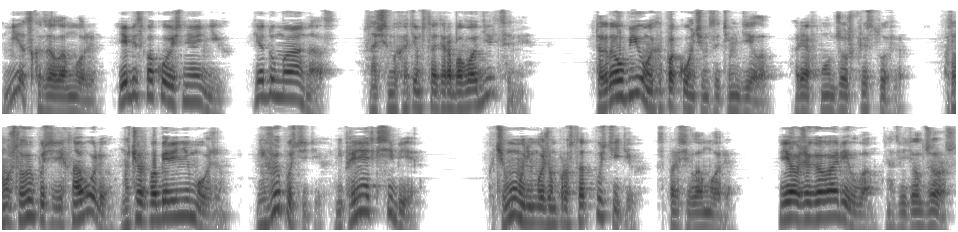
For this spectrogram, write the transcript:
«Нет», — сказала Мори, — «я беспокоюсь не о них. Я думаю о нас. Значит, мы хотим стать рабовладельцами?» «Тогда убьем их и покончим с этим делом», — рявкнул Джордж Кристофер. «Потому что выпустить их на волю мы, черт побери, не можем. Не выпустить их, не принять к себе». «Почему мы не можем просто отпустить их?» – спросила Мори. «Я уже говорил вам», – ответил Джордж.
